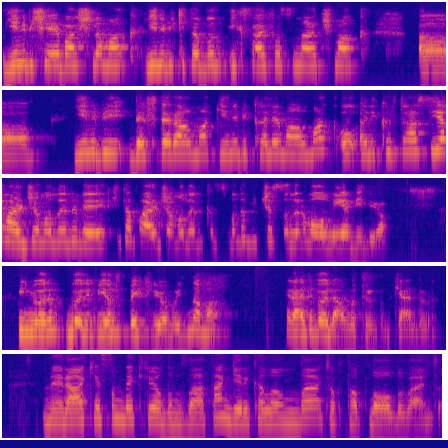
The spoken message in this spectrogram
yeni bir şeye başlamak, yeni bir kitabın ilk sayfasını açmak, a, yeni bir defter almak, yeni bir kalem almak o hani kırtasiye harcamaları ve kitap harcamaları kısmında bütçe sınırım olmayabiliyor. Bilmiyorum böyle bir yanıt bekliyor muydun ama herhalde böyle anlatırdım kendimi. Merak kesin bekliyordum zaten. Geri kalanında çok tatlı oldu bence.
